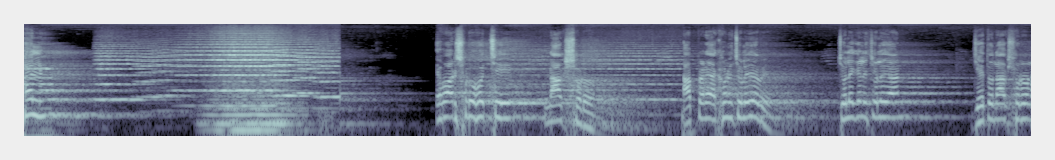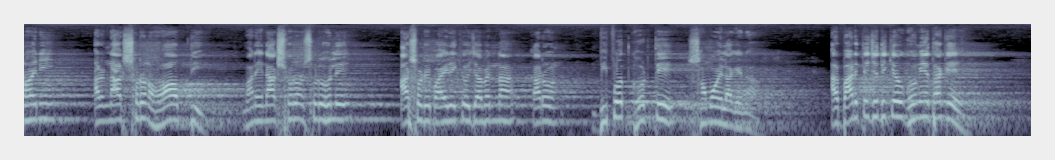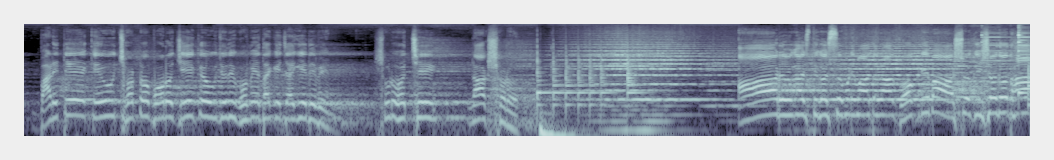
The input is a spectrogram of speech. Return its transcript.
Hello. এবার শুরু হচ্ছে নাক সরণ আপনারা এখনই চলে যাবেন। চলে গেলে চলে যান। যেহেতু নাক সরণ হয়নি, আর নাক সরণ হওয়া অবধি মানে নাক সরণ শুরু হলে আসরে বাইরে কেউ যাবেন না। কারণ বিপদ ঘটতে সময় লাগে না। আর বাড়িতে যদি কেউ ঘুমিয়ে থাকে, বাড়িতে কেউ ছোট, বড় যে কেউ যদি ঘুমিয়ে থাকে, জাগিয়ে দেবেন। শুরু হচ্ছে নাক সড়ক আর গাস্তিগস্যমণি মাতারা ভগ্নিবাস কিশোর ধা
